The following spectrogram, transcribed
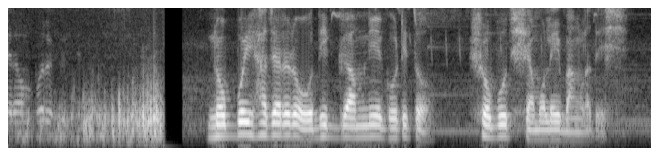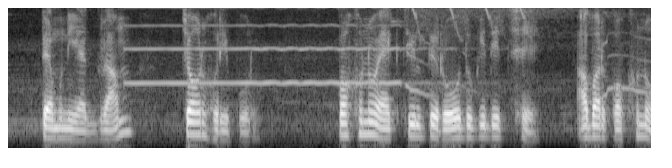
এরকম পরিস্থিতি। নব্বই হাজারেরও অধিক গ্রাম নিয়ে গঠিত সবুজ শ্যামলেই বাংলাদেশ। তেমনি এক গ্রাম চরহরিপুর। কখনো এক চিলতে রোদ উকি দিচ্ছে আবার কখনো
